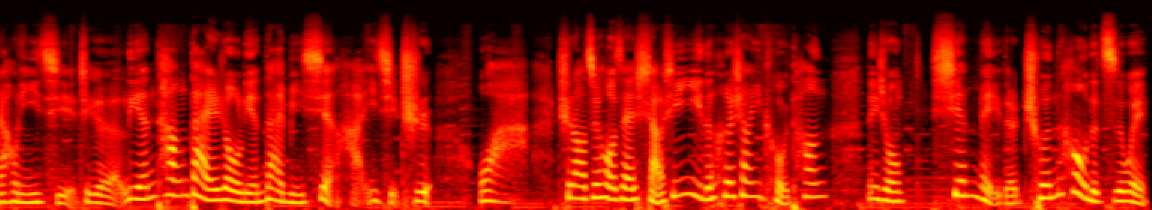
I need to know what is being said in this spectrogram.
然后你一起这个连汤带肉连带米线哈一起吃，哇，吃到最后再小心翼翼的喝上一口汤，那种鲜美的醇厚的滋味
